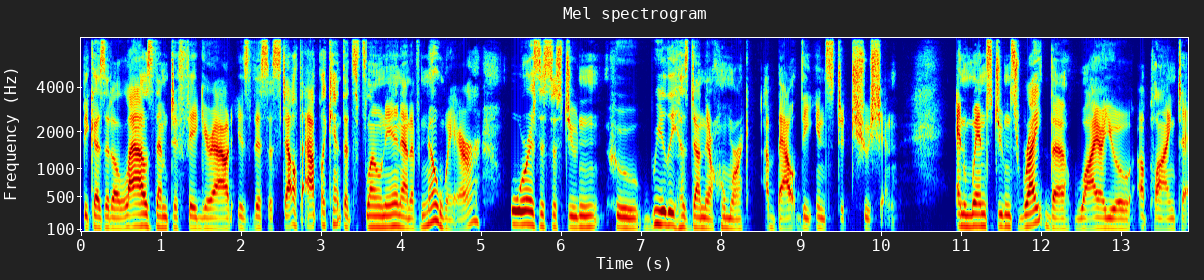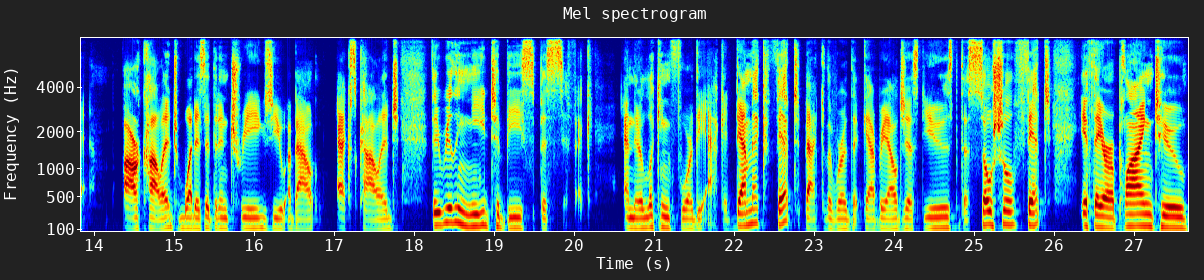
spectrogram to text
Because it allows them to figure out is this a stealth applicant that's flown in out of nowhere? Or is this a student who really has done their homework about the institution? And when students write the why are you applying to our college? What is it that intrigues you about X college? They really need to be specific and they're looking for the academic fit, back to the word that Gabrielle just used, the social fit. If they are applying to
